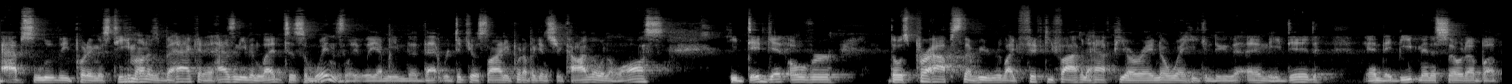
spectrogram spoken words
absolutely putting this team on his back, and it hasn't even led to some wins lately. I mean, the, that ridiculous line he put up against Chicago in a loss, he did get over those props that we were like 55 and a half PRA. No way he can do that. And he did. And they beat Minnesota, but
